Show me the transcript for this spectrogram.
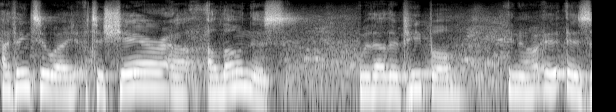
I think to uh, to share uh, aloneness with other people, you know, is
